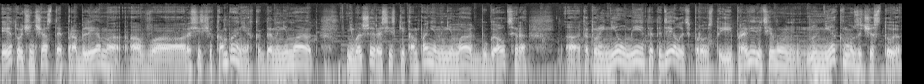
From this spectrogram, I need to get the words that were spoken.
И это очень частая проблема а, в российских компаниях, когда нанимают, небольшие российские компании нанимают бухгалтера, а, который не умеет это делать просто, и проверить его ну, некому зачастую.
